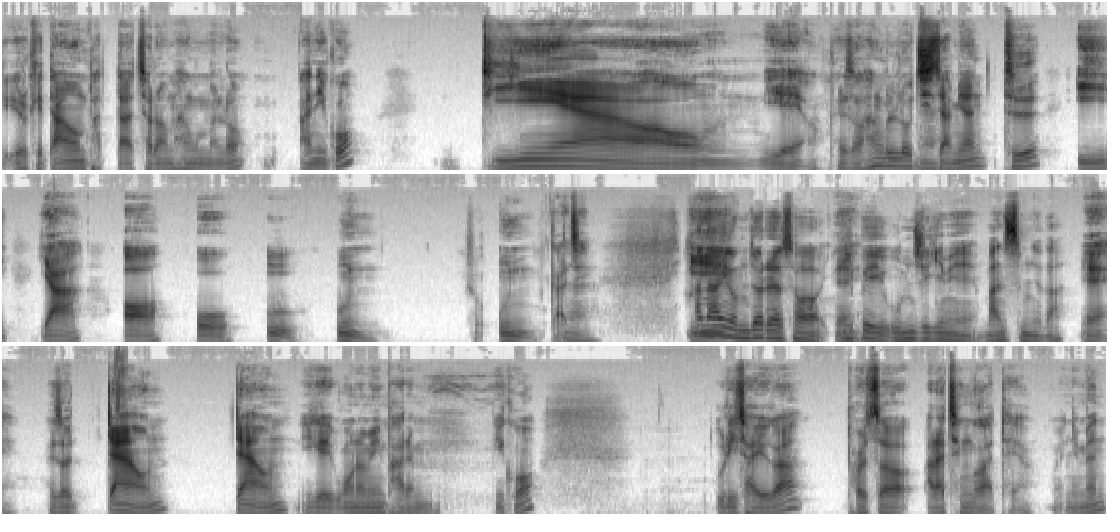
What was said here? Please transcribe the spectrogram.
이렇게 다운 받다처럼 한국말로 아니고 down이에요. 그래서 한글로 치자면 드, 이, 야, 어, 오, 우, 운. 운까지. 네. 하나의 음절에서 네. 입의 움직임이 많습니다. 예. 그래서 down, down 이게 원어민 발음이고 우리 자유가 벌써 알아챈 것 같아요. 왜냐면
